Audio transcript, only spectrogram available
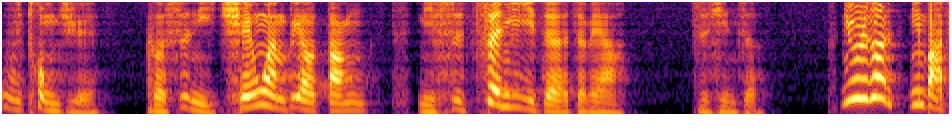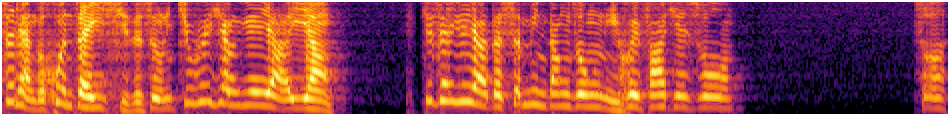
恶痛绝，可是你千万不要当你是正义的怎么样执行者。你比如说，你把这两个混在一起的时候，你就会像月牙一样。就在月牙的生命当中，你会发现说，说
